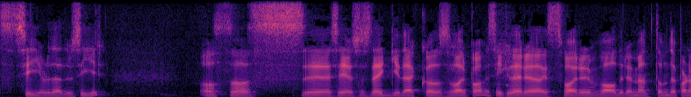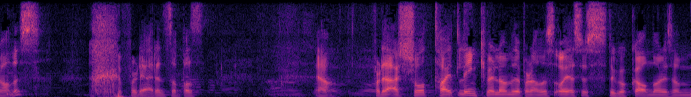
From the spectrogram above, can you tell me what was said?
sier du det du sier? Og så sier Jesus det gidder jeg ikke å svare på, hvis ikke dere svarer hva dere mente om døperen Johannes. For det er en såpass Ja. For det er så tight link mellom døperen Johannes og Jesus. Det går ikke an å liksom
